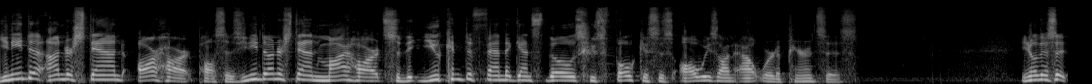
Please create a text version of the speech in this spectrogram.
You need to understand our heart, Paul says. You need to understand my heart so that you can defend against those whose focus is always on outward appearances. You know, there's a,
